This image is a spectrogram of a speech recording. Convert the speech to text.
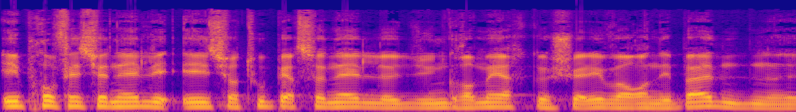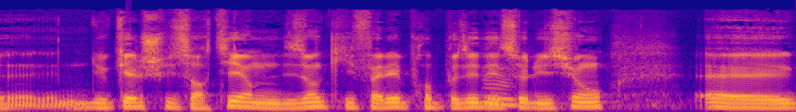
et professionnel et surtout personnel d'une grand-mère que je suis allé voir en EHPAD, euh, duquel je suis sorti en me disant qu'il fallait proposer des mmh. solutions euh,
